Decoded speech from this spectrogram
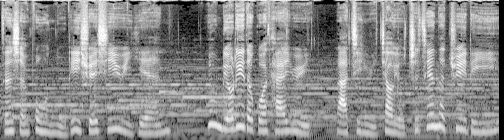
曾神父努力学习语言，用流利的国台语拉近与教友之间的距离，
